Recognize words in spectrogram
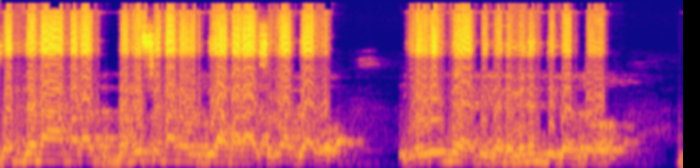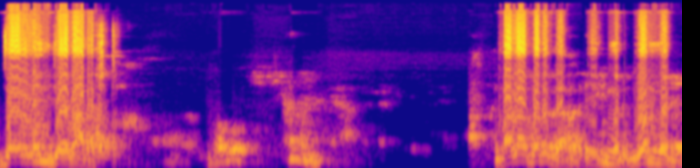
जनतेनं आम्हाला धनुष्यमानावरती आम्हाला आशीर्वाद द्यावं. एवढीच मी या ठिकाणी विनंती करतो. जय हिंद जय महाराष्ट्र. मला बरं का एक मिनिट दोन मिनिट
